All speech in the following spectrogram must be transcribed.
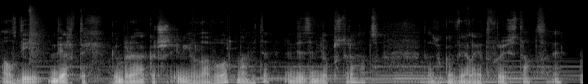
Als die 30 gebruikers in je Voortman zitten en die zijn niet op straat, dat is ook een veiligheid voor je stad. Hè.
